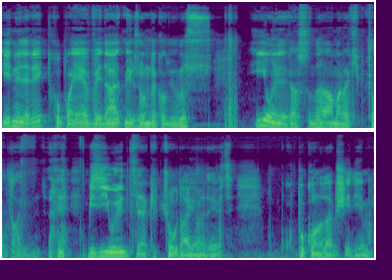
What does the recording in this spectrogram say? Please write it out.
yenilerek kupaya veda etmek zorunda kalıyoruz. İyi oynadık aslında ama rakip çok daha iyi oynadı. Biz iyi oynadık rakip çok daha iyi oynadı evet. Bu konuda bir şey diyemem.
